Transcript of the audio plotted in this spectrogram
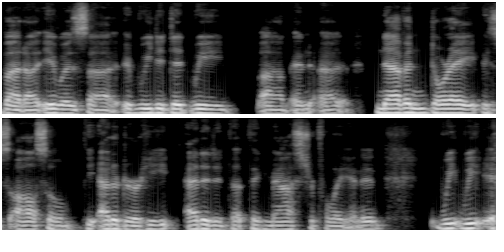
But uh, it was uh, we did, did we um, and uh, Nevin Dore is also the editor. He edited that thing masterfully, and it we we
